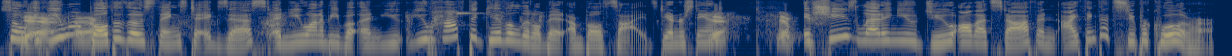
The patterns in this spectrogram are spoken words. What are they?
So Yeah, if you want both of those things to exist and you want to be, bo- and you you have to give a little bit on both sides. Do you understand? Yeah. Yep. if she's letting you do all that stuff and i think that's super cool of her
